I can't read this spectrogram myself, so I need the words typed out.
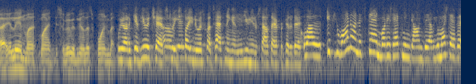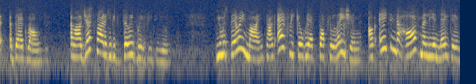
Uh, Elaine might, might disagree with me on this point, but... We ought to give you a chance Oh, to yes. explain to us what's happening in the Union of South Africa today. Well, if you want to understand what is happening down there, you must have a, a background. And I'll just try to give it very briefly to you. You must bear in mind, South Africa, we have population of eight and a half million natives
